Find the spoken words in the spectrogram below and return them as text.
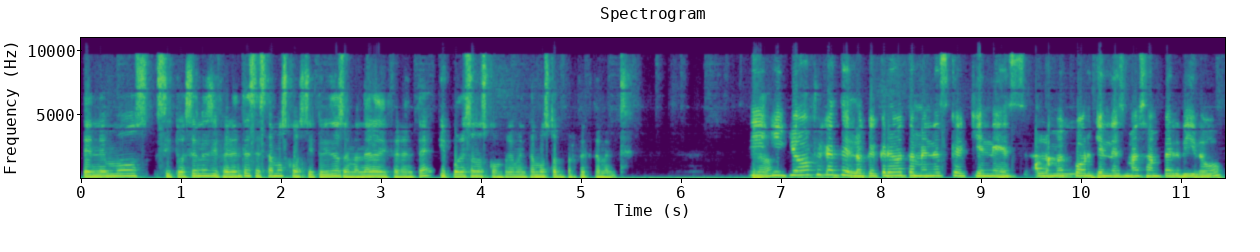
tenemos situaciones diferentes, estamos constituidos de manera diferente y por eso nos complementamos tan perfectamente. Y, ¿No? y yo, fíjate, lo que creo también es que quienes, a lo mejor quienes más han perdido,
